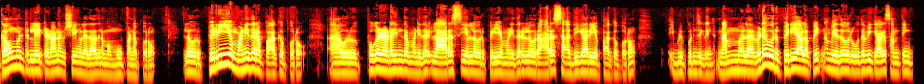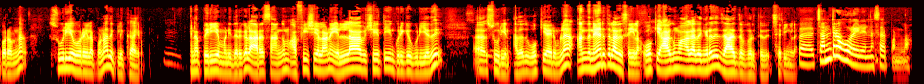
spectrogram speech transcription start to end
கவர்மெண்ட் ரிலேட்டடான விஷயங்கள் ஏதாவது நம்ம மூவ் பண்ண போகிறோம் இல்லை ஒரு பெரிய மனிதரை பார்க்க போகிறோம் ஒரு புகழடைந்த மனிதர் இல்லை அரசியலில் ஒரு பெரிய மனிதர் இல்லை ஒரு அரசு அதிகாரியை பார்க்க போகிறோம் இப்படி புரிஞ்சுக்கிடுங்க நம்மளை விட ஒரு பெரிய ஆளை போயிட்டு நம்ம ஏதோ ஒரு உதவிக்காக சம்திங் போகிறோம்னா சூரிய உரையில் போனால் அது கிளிக் ஆயிரும். ஏன்னா பெரிய மனிதர்கள் அரசாங்கம் அஃபிஷியலான எல்லா விஷயத்தையும் குறிக்கக்கூடியது சூரியன். அதாவது ஓகே ஆயிரும்ல? அந்த நேரத்தில் அதை செய்யலாம். ஓகே ஆகுமா ஆகாதுங்கிறது ஜாதகத்தை பொறுத்தது. சரிங்களா? சந்திர ஹோரையில் என்ன சார் பண்ணலாம்?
